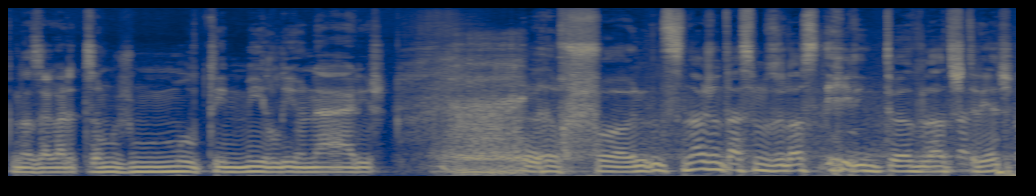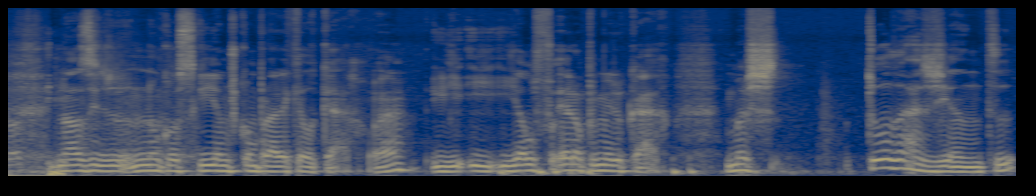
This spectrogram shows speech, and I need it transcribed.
que nós agora somos multimilionários. Se nós juntássemos o nosso dinheiro todo, lá dos três, nós não conseguíamos comprar aquele carro. é? E, e- e ele era o primeiro carro. Mas toda a gente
